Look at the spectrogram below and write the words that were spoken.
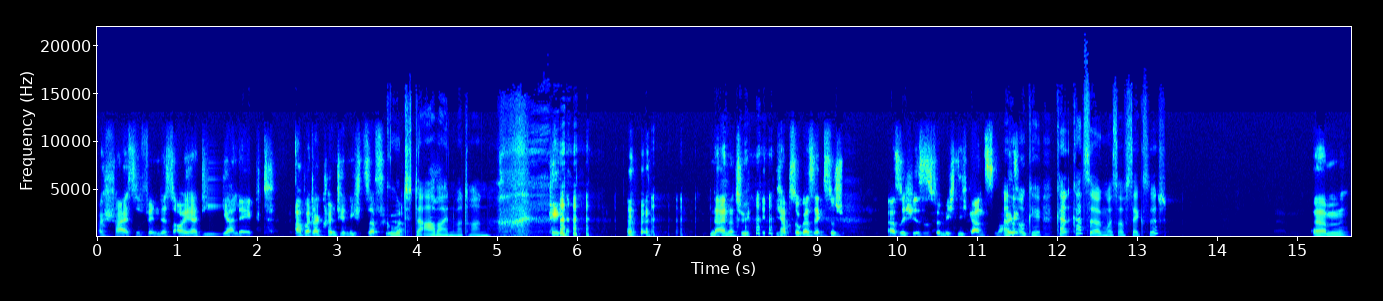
was ich scheiße finde, ist euer Dialekt aber da könnt ihr nichts dafür. Gut, da arbeiten wir dran. Nein, natürlich nicht. Ich habe sogar Sächsisch. Also ich, ist es für mich nicht ganz neu. Also okay. Kann, kannst du irgendwas auf Sächsisch? Ähm,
